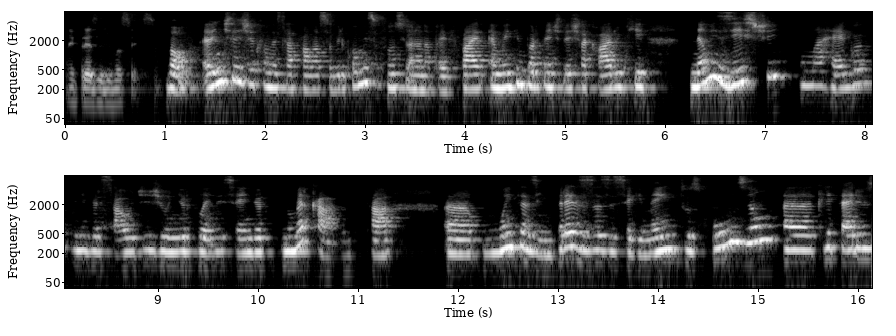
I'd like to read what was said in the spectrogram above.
na empresa de vocês? Bom, antes de começar a falar sobre como isso funciona na Pipefy, é muito importante deixar claro que não existe uma régua universal de júnior, pleno e sênior no mercado, tá? Uh, muitas empresas e segmentos usam uh, critérios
